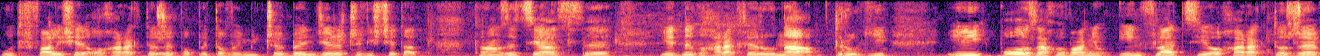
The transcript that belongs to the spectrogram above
utrwali się o charakterze popytowym i czy będzie rzeczywiście ta tranzycja z jednego charakteru na drugi. I po zachowaniu inflacji o charakterze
